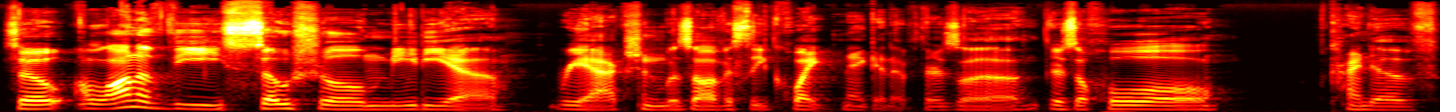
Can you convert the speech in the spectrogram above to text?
So a lot of the social media reaction was obviously quite negative. There's a there's a whole kind of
